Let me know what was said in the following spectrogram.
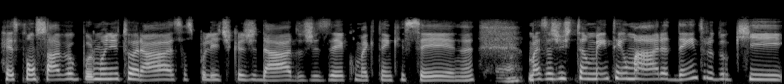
responsável por monitorar essas políticas de dados, dizer como é que tem que ser, né? É. Mas a gente também tem uma área dentro do que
